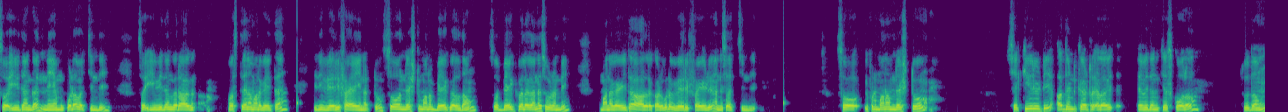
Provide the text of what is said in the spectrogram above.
సో ఈ విధంగా నేమ్ కూడా వచ్చింది. సో ఈ విధంగా రా వస్తేనే మనకైతే ఇది వెరిఫై అయినట్టు. సో నెక్స్ట్ మనం బేక్ వెళ్దాం. సో బేక్ వెళ్ళగానే చూడండి మనకైతే ఆధార్ కార్డు కూడా వెరిఫైడ్ అని వచ్చింది. సో ఇప్పుడు మనం నెక్స్ట్ సెక్యూరిటీ అథెంటికేటర్ ఎలా ఏ విధంగా చేసుకోవాలో చూద్దాము.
